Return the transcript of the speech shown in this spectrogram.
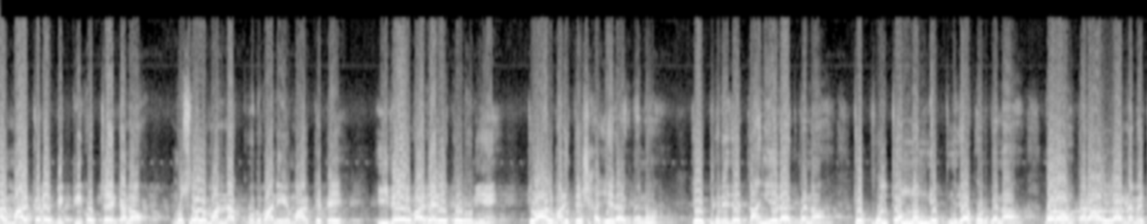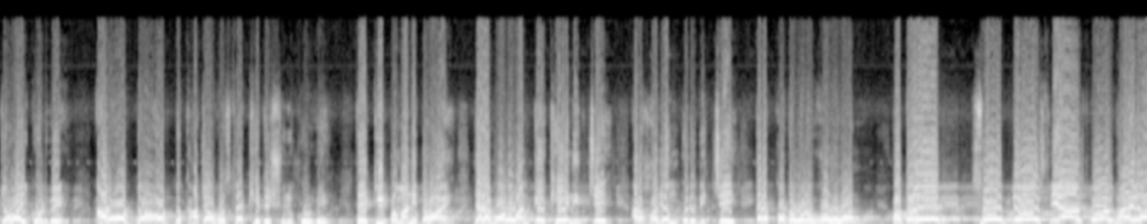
আর মার্কেটে বিক্রি করছেন কেন? মুসলমানরা কুরবানির মার্কেটে ঈদের বাজারে গরু নিয়ে কেউ আলমারিতে সাজিয়ে রাখবে না। কেউ ফ্রিজে টাঙিয়ে রাখবে না, কেউ ফুল চন্দন দিয়ে পূজা করবে না, বরং তারা আল্লাহর নামে জবাই করবে আর অর্ধ অর্ধ কাঁচা অবস্থায় খেতে শুরু করবে। তাই কি প্রমাণিত হয়? যারা ভগবানকে খেয়ে নিচ্ছে আর হজম করে দিচ্ছে, তারা কত বড় ভগবান। অতএব সদ্য স্নেহাস্পদ ভাইরা,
